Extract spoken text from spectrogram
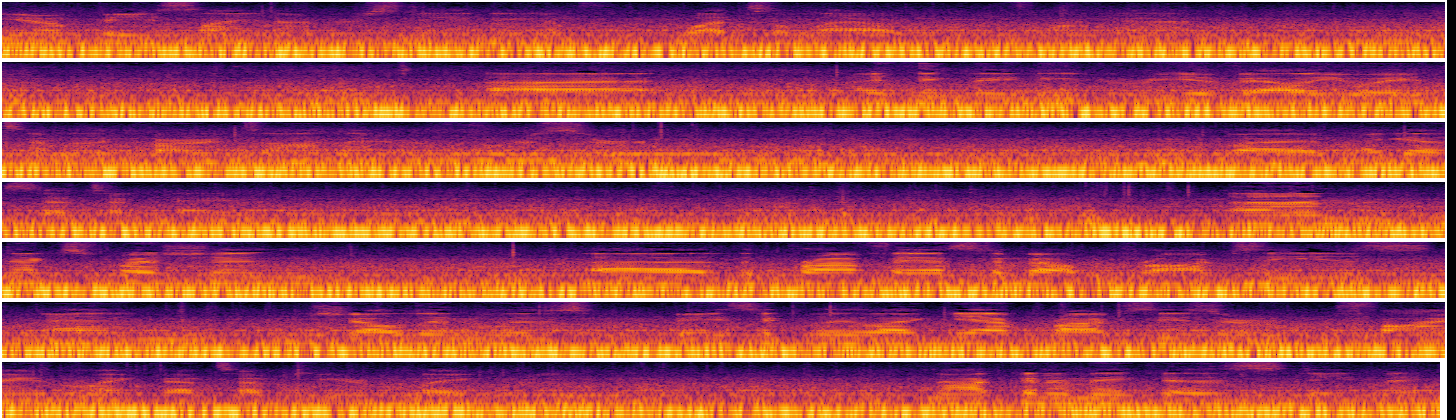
you know baseline understanding of what's allowed in the Uh, I think they need to reevaluate some of the cards on there for certain. But I guess that's okay. Um, next question. Uh, the prof asked about proxies, and Sheldon was basically like, "Yeah, proxies are fine. Like that's up to your play group. Not to make a statement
